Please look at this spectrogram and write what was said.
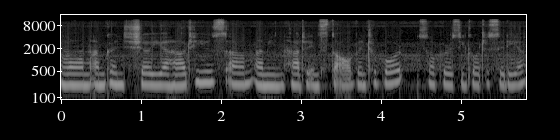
Um, I'm going to show you how to use um, I mean how to install winterboard so first you go to Cydia.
